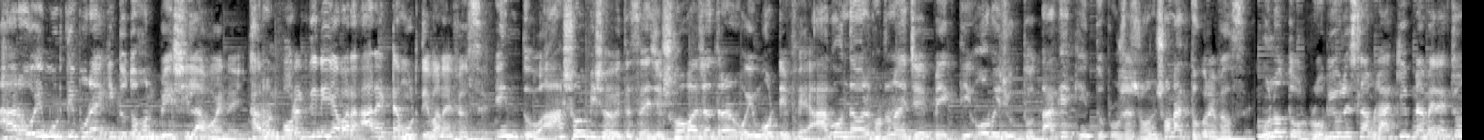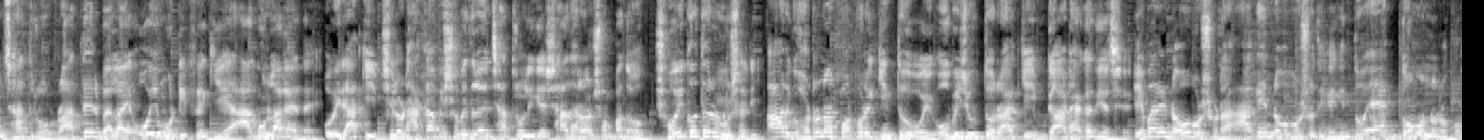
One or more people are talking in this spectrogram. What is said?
আর ওই মূর্তি পুরায় কিন্তু তখন বেশি লাভ হয় নাই। কারণ পরের দিনেই আবার আরেকটা মূর্তি বানায় ফেলছে। কিন্তু আসল বিষয় হইতেছে যে শোভাযাত্রার ওই মোটিফে আগুন দেওয়ার ঘটনায় যে ব্যক্তি অভিযুক্ত, তাকে কিন্তু প্রশাসন শনাক্ত করে ফেলছে। মূলত রবিউল ইসলাম রাকিব নামের একজন ছাত্র রাতের বেলায় ওই মোটিফে গিয়ে আগুন লাগায় দেয়। ওই রাকিব ছিল ঢাকা বিশ্ববিদ্যালয়ের ছাত্রলীগের সাধারণ সম্পাদক সৈকতের অনুসারী। আর ঘটনার পরপরে কিন্তু ওই অভিযুক্ত রাকিব গা ঢাকা দিয়েছে। এবারে নববর্ষটা আগের নববর্ষ থেকে কিন্তু একদম অন্যরকম।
